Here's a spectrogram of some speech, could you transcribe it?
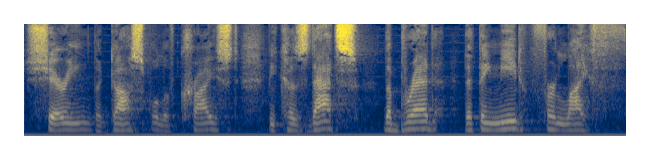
sharing the gospel of Christ because that's the bread that they need for life.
